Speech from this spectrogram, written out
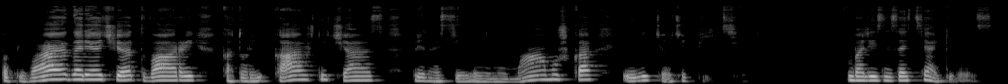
попивая горячие отвары, которые каждый час приносила ему мамушка или тетя Питти. Болезнь затягивалась,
